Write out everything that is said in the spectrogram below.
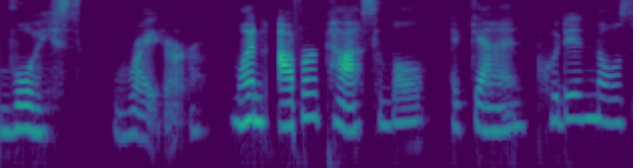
voice writer. Whenever possible, again, put in those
